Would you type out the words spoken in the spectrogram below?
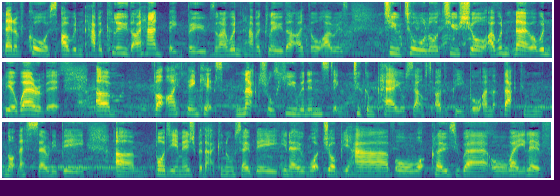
then of course I wouldn't have a clue that I had big boobs and I wouldn't have a clue that I thought I was too tall or too short. I wouldn't know, I wouldn't be aware of it. Um, but I think it's natural human instinct to compare yourself to other people, and that can not necessarily be um, body image, but that can also be, you know, what job you have, or what clothes you wear, or where you live.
